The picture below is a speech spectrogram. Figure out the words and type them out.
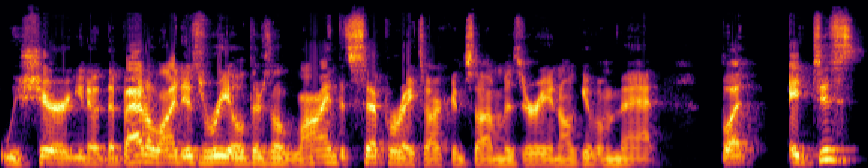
we share. You know, the battle line is real. There's a line that separates Arkansas and Missouri, and I'll give them that. But it just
